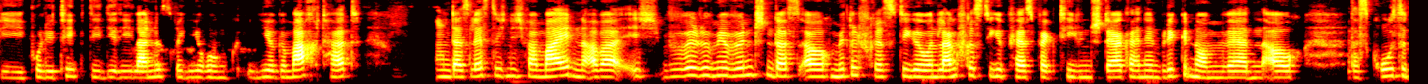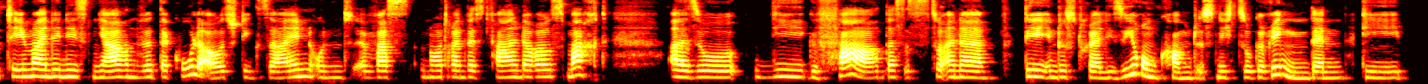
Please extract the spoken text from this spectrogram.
die Politik, die die, die Landesregierung hier gemacht hat. Und das lässt sich nicht vermeiden, aber ich würde mir wünschen, dass auch mittelfristige und langfristige Perspektiven stärker in den Blick genommen werden. Auch das große Thema in den nächsten Jahren wird der Kohleausstieg sein und äh, was Nordrhein-Westfalen daraus macht. Also die Gefahr, dass es zu einer Deindustrialisierung kommt, ist nicht so gering, denn die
